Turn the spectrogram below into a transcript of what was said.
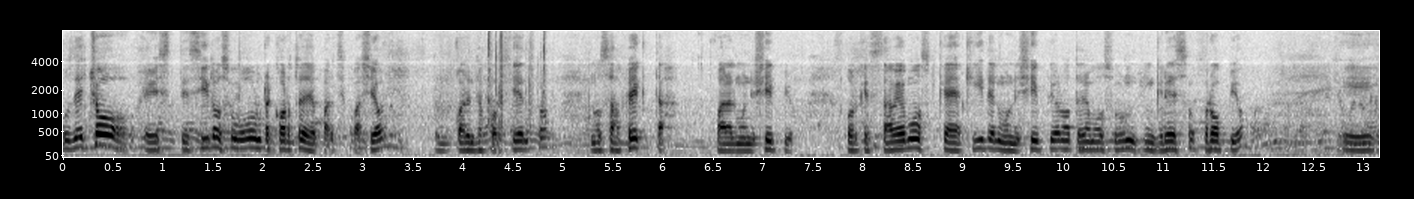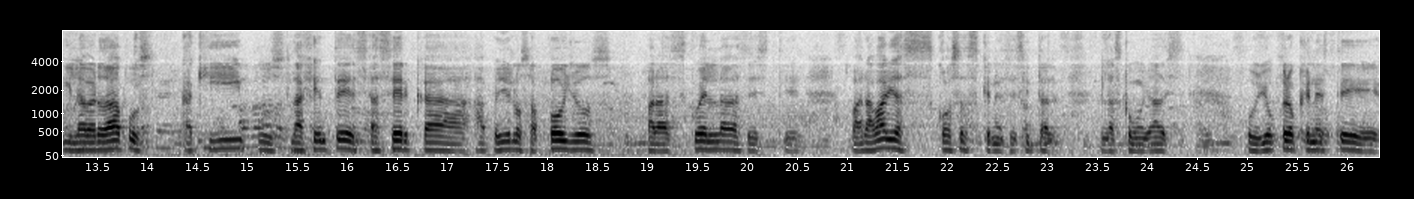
Pues de hecho, este, sí nos hubo un recorte de participación, un 40%, nos afecta para el municipio, porque sabemos que aquí del municipio no tenemos un ingreso propio y, la verdad pues aquí pues la gente se acerca a pedir los apoyos para escuelas, este, para varias cosas que necesitan las comunidades. Pues yo creo que en este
